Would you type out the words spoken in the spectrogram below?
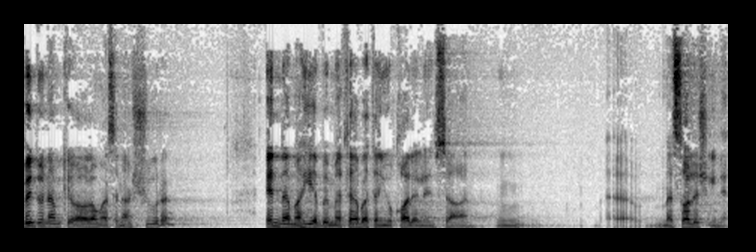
بدونم که حالا مثلا شوره. انما هي بمثابه يقال الانسان. مثالش اینه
